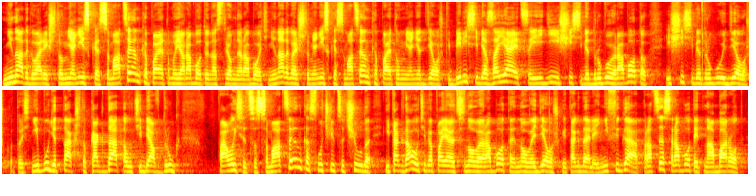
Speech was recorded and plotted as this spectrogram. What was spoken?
Не надо говорить, что у меня низкая самооценка, поэтому я работаю на стрёмной работе. Не надо говорить, что у меня низкая самооценка, поэтому у меня нет девушки. Бери себя за яйца и иди ищи себе другую работу, ищи себе другую девушку. То есть не будет так, что когда-то у тебя вдруг повысится самооценка, случится чудо, и тогда у тебя появится новая работа, новая девушка и так далее. Нифига, процесс работает наоборот.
